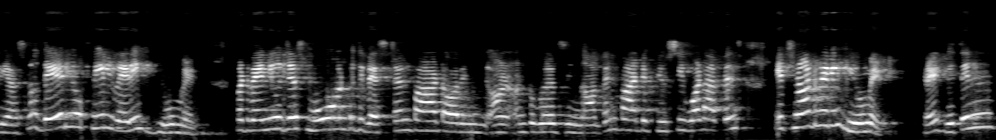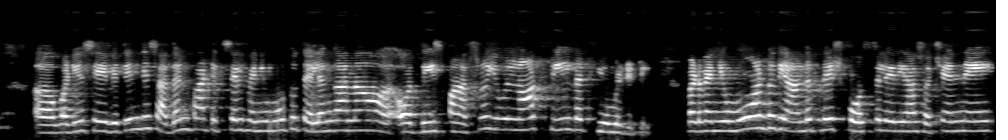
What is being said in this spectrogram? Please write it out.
areas no there you feel very humid. But when you just move on to the western part or in on, on towards the northern part if you see what happens it's not very humid right? Within, uh, what do you say, within the southern part itself, when you move to Telangana or these parts, no, you will not feel that humidity. But when you move on to the Andhra Pradesh coastal areas or Chennai,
